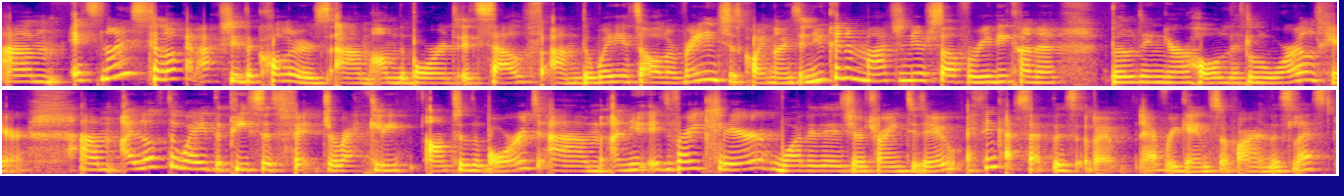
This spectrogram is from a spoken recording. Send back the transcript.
Um, it's nice to look at actually the colours um, on the board itself and the way it's all all arranged is quite nice. And you can imagine yourself really kind of building your whole little world here. Um, I love the way the pieces fit directly onto the board um, and you, it's very clear what it is you're trying to do. I think I've said this about every game so far in this list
